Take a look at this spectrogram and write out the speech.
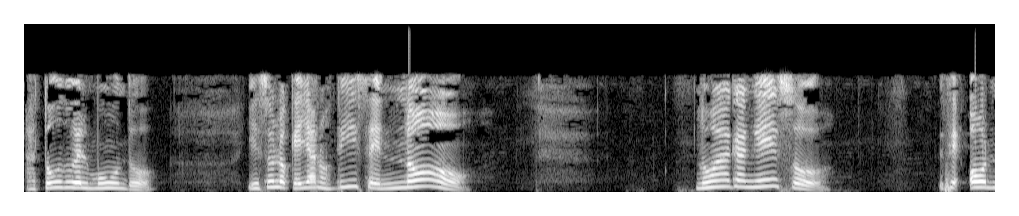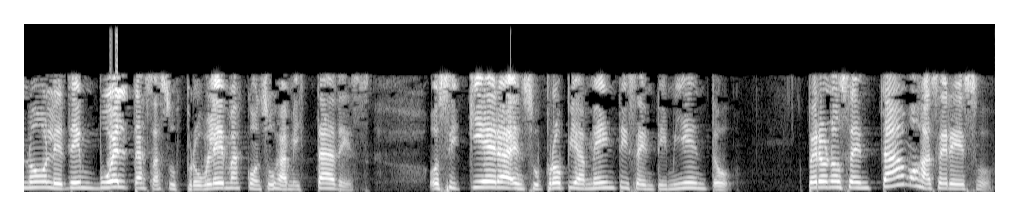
a todo el mundo. Y eso es lo que ella nos dice, no, no hagan eso. Dice, oh, no le den vueltas a sus problemas con sus amistades, o siquiera en su propia mente y sentimiento Pero nos sentamos a hacer eso.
